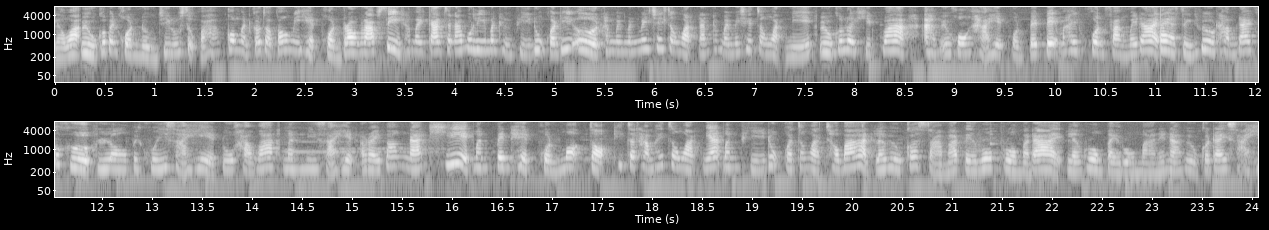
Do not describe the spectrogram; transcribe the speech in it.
แล้วว่าวิวก็เป็นคนหนึ่งที่รู้สึกว่าก็มันก็จะต้องมีเหตุผลรองรับสิทำไมกาญจนบุรีมันถึงผีดุกว่าที่อื่นทำไมมันไม่ใช่จังหวัดนั้นทำไมไม่ใช่จังหวัดนี้วิวก็เลยคิดว่าอะวิวคงหาเหตุผลเป๊ะๆมาให้ทุกคนฟังไม่ได้ แต่สิ่งที่วิวทำได้ก็คือลองไปคุยสาเหตุดูค่ะว่า มันมีสาเหตุอะไรบ้างนะ ที่มันเป็นเหตุผลเหมาะเจาะที่จะทำให้จังหวัดเนี้ยมันผีดุกว่าจังหวัดชาวบ้าน แล้ววิวก็สามารถไปรวบรวมมาได้ แล้วรวมไปรวมมาเนี่ยนะวิวก็ได้สาเห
